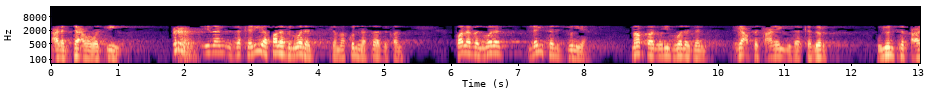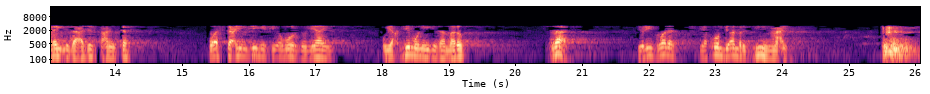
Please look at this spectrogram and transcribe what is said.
على الدعوة والدين. إذا زكريا طلب الولد كما قلنا سابقا. طلب الولد ليس للدنيا. ما قال أريد ولدا يعطف علي إذا كبرت وينفق علي إذا عجزت عن الكسب. وأستعين به في أمور دنياي ويخدمني إذا مرضت. لا يريد ولد يقوم بأمر الدين معي.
